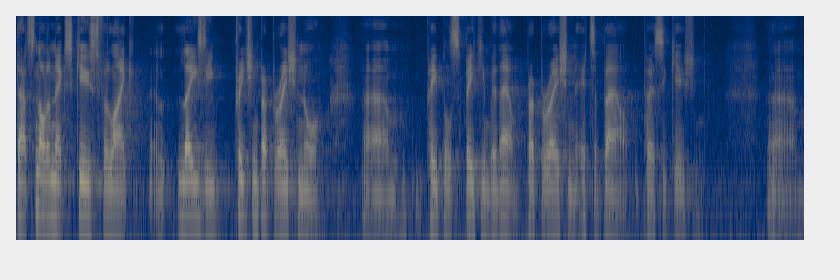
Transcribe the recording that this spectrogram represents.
That's not an excuse for like lazy preaching preparation or um, people speaking without preparation. It's about persecution. Um,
